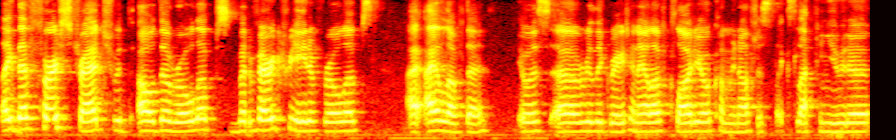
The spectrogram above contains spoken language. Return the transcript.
Like that first stretch with all the roll ups, but very creative roll ups. I I love that. It was uh, really great, and I love Claudio coming off just like slapping Yuta.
